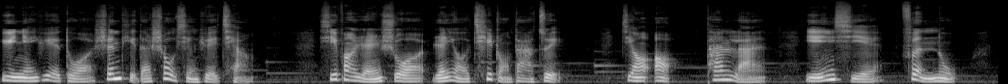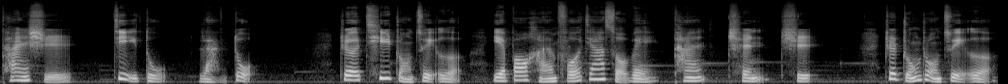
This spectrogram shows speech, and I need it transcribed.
欲念越多，身体的兽性越强。西方人说，人有七种大罪：骄傲、贪婪、淫邪、愤怒、贪食、嫉妒、懒惰。这七种罪恶也包含佛家所谓贪嗔痴。这种种罪恶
